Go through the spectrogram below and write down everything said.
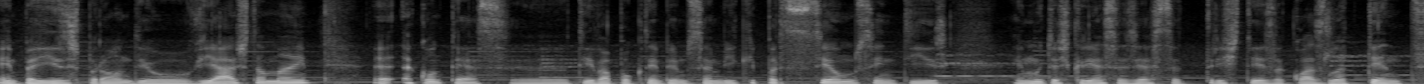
em países para onde eu viajo também eh, acontece. Uh, tive há pouco tempo em Moçambique e pareceu-me sentir em muitas crianças essa tristeza quase latente.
